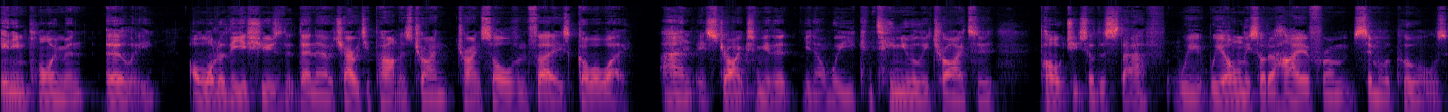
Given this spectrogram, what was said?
in employment early, a lot of the issues that then our charity partners try and try and solve and face go away. And it strikes me that, you know, we continually try to poach each other's staff. We, we only sort of hire from similar pools,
